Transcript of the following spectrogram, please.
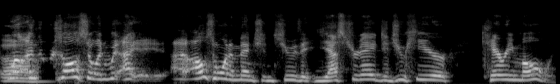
Well, uh, and there's also, and we, I, I also want to mention too that yesterday, did you hear Carrie Moan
